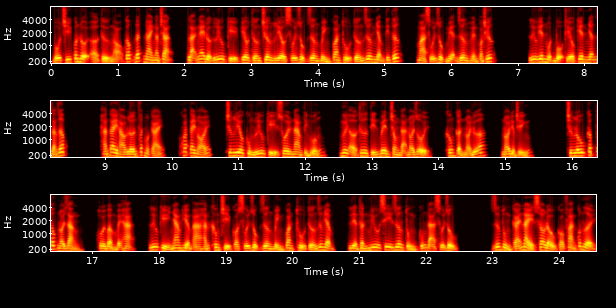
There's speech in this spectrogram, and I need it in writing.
bố trí quân đội ở tử ngõ cốc đất đai ngăn chặn, lại nghe được lưu kỳ tiêu tướng trương liêu xúi dục dương bình quan thủ tướng dương nhậm tin tức, mà xúi dục miệng dương huyền quan trước. Lưu yên một bộ thiếu kiên nhẫn giáng dấp. Hắn tay háo lớn phất một cái, khoát tay nói, trương liêu cùng lưu kỳ xuôi nam tình huống, ngươi ở thư tín bên trong đã nói rồi, không cần nói nữa, nói điểm chính. Trương lâu cấp tốc nói rằng, hồi bẩm bệ hạ, lưu kỳ nham hiểm á, hắn không chỉ có xúi dục dương bình quan thủ tướng dương nhậm, liền thần mưu sĩ dương tùng cũng đã xúi dục. Dương tùng cái này sau đầu có phản cốt người,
